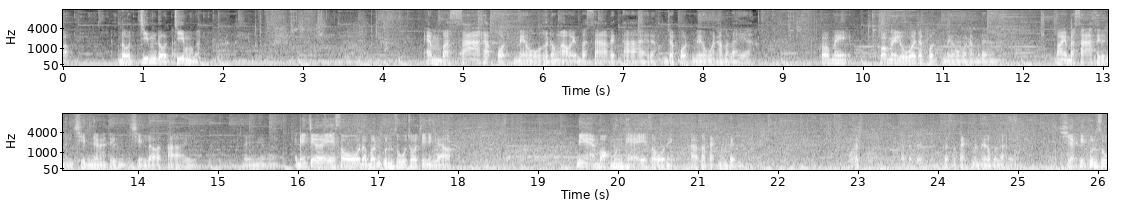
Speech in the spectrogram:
อะโดดจิ้มโดดจิ้มอะเอมบ s ซ่าถ้าปลดเมลคือต้องเอาเอมบ s ซ่าไปตายแต่ผมจะปลดเมลมาทำอะไรอะก็ไม่ก็ไม่รู้ว่าจะปลดเมลมาทำอะไรเหมือนกันต้องเอมบ s ซ่าถือหนึ่งชิ้นใช่ไหมถือหนึ่งชิ้นแล้วตาย ได้เมลอันนี้เจอเอโซดับเบิลกุนซูโชจินอีกแล้วเนี่ยบล็อกมึงแพ้เอโซนี่ถ้าสแต็กมันเต็มมันจะเป็นแต่สแต็กมันเนิร์ฟมาแล้วเออเชียร์ฟิกกุนซู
